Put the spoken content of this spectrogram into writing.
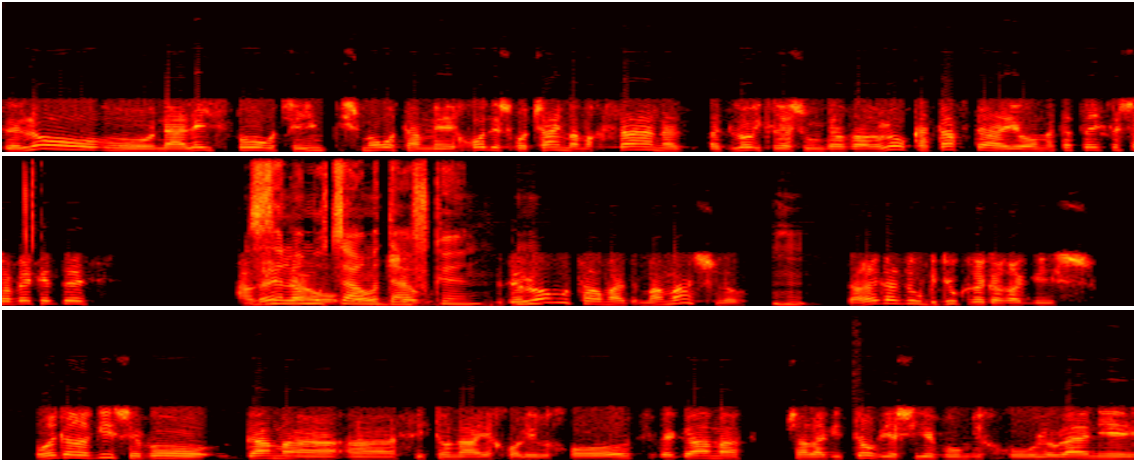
זה לא נעלי ספורט שאם תשמור אותם אה, חודש, חודשיים במחסן, אז, אז לא יקרה שום דבר. לא, כתבת היום, אתה צריך לשווק את זה. זה הרגע, לא או מוצר בעוד מדף, שבוע- כן. זה לא מוצר מדף, ממש לא. מהמם. והרגע הזה הוא בדיוק רגע רגיש. הוא רגע רגיש שבו גם הסיטונאי יכול לרחוץ, וגם אפשר להגיד, טוב, יש יבוא מחו"ל, אולי אני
